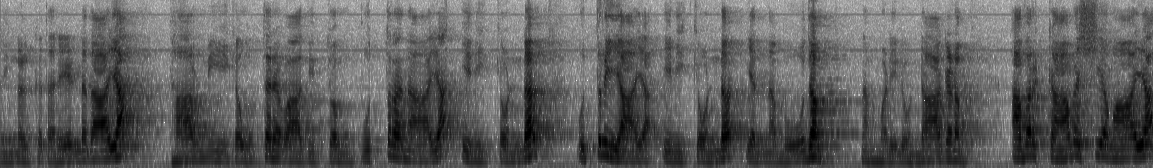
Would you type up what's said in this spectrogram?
നിങ്ങൾക്ക് തരേണ്ടതായ ധാർമ്മിക ഉത്തരവാദിത്വം പുത്രനായ എനിക്കുണ്ട് പുത്രിയായ എനിക്കുണ്ട് എന്ന ബോധം നമ്മളിലുണ്ടാകണം. അവർക്കാവശ്യമായ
